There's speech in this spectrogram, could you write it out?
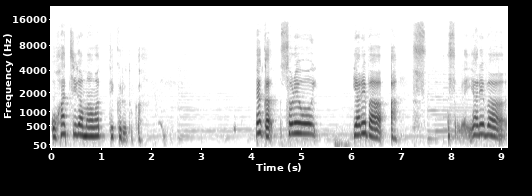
お鉢が回ってくるとか。なんかそれをやればあそれやれば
